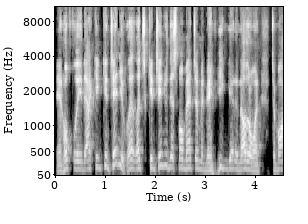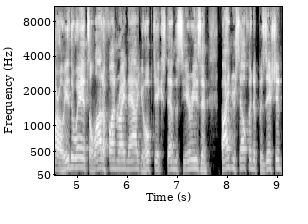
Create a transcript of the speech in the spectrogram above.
And hopefully that can continue. Let, let's continue this momentum, and maybe you can get another one tomorrow. Either way, it's a lot of fun right now. You hope to extend the series and find yourself in a position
